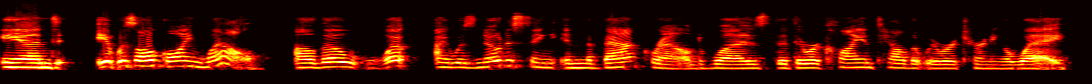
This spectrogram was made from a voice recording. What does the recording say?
and it was all going well. Although what I was noticing in the background was that there were clientele that we were turning away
